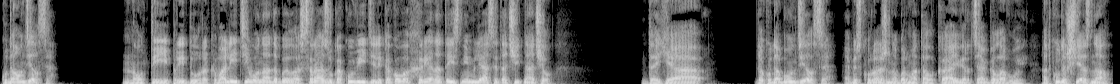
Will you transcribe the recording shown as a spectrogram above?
Куда он делся?» «Ну ты придурок, валить его надо было сразу, как увидели. Какого хрена ты с ним лясы точить начал?» «Да я...» «Да куда бы он делся?» – обескураженно бормотал Кай, вертя головой. «Откуда ж я знал?»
